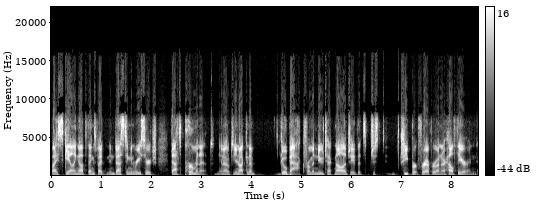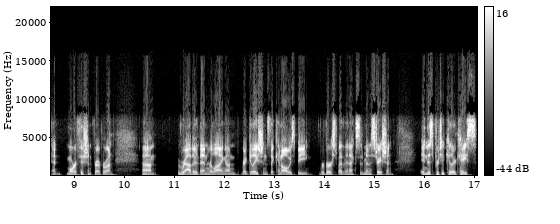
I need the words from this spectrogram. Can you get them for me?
by scaling up things by investing in research that's permanent you know you're not going to go back from a new technology that's just cheaper for everyone or healthier and, and more efficient for everyone um, rather than relying on regulations that can always be reversed by the next administration. In this particular case,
